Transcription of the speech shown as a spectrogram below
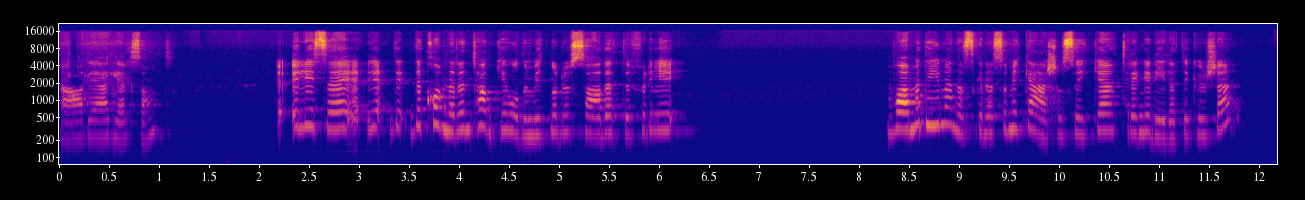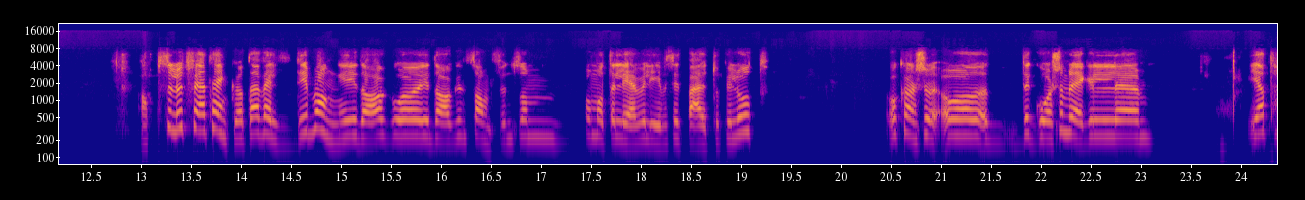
Ja, det er helt sant. Elise, det, det kom ned en tanke i hodet mitt når du sa dette, fordi Hva med de menneskene som ikke er så syke? Trenger de dette kurset? Absolutt, for jeg tenker at det er veldig mange i dag og i dagens samfunn som på en måte lever livet sitt på autopilot. Og, kanskje, og det går som regel eh, i et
